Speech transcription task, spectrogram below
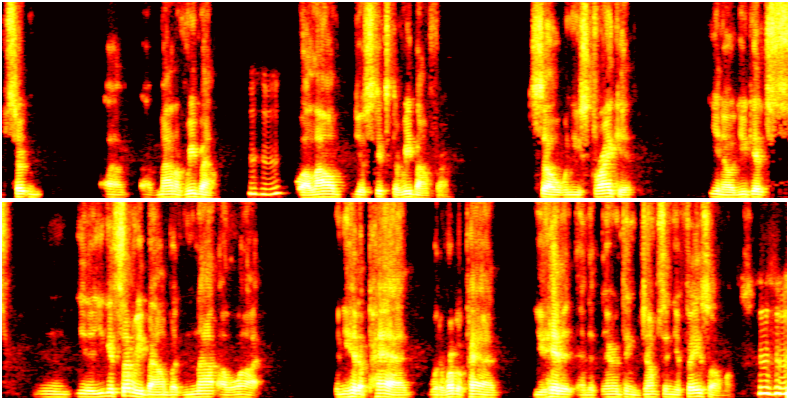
certain uh, amount of rebound hmm will allow your sticks to rebound from. So when you strike it, you know you get mm, you know you get some rebound, but not a lot. When you hit a pad with a rubber pad, you hit it and the, everything jumps in your face almost. hmm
